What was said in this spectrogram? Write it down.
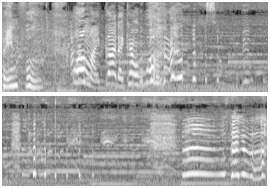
painful. Oh my god, I can't walk. so painful.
